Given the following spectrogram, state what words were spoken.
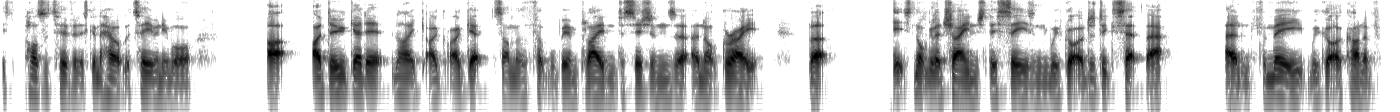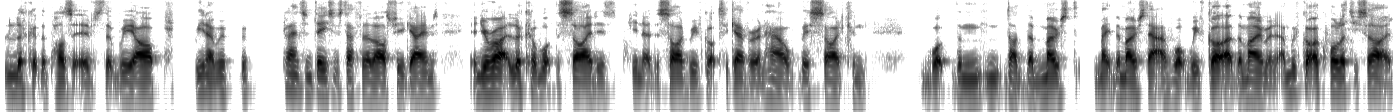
it's positive and it's going to help the team anymore. I I do get it. Like I, I get some of the football being played and decisions are, are not great, but it's not going to change this season. We've got to just accept that. And for me, we've got to kind of look at the positives that we are. You know, we're, we're playing some decent stuff for the last few games. And you're right. Look at what the side is. You know, the side we've got together and how this side can what the, the the most make the most out of what we've got at the moment, and we've got a quality side.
